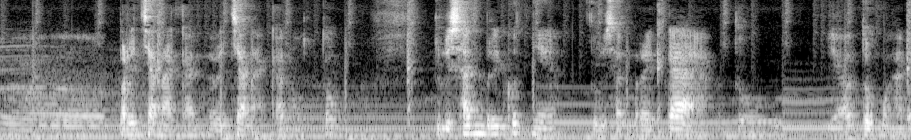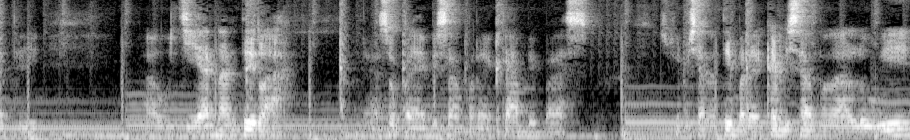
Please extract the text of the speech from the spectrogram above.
uh, perencanakan rencanakan untuk tulisan berikutnya tulisan mereka untuk ya untuk menghadapi uh, ujian nanti lah ya, supaya bisa mereka bebas. Supaya bisa nanti mereka bisa melalui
